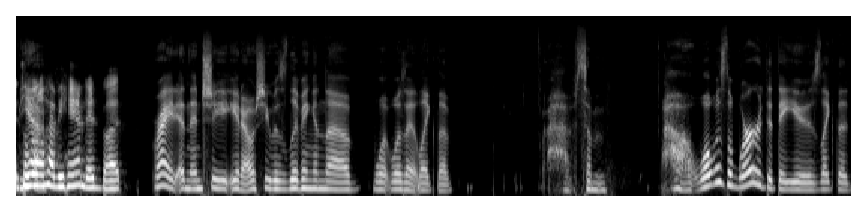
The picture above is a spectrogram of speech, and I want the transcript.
It's a little heavy handed, but Right. And then she, you know, she was living in the, what was it? Like the, uh, some, oh, what was the word that they used? Like the,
